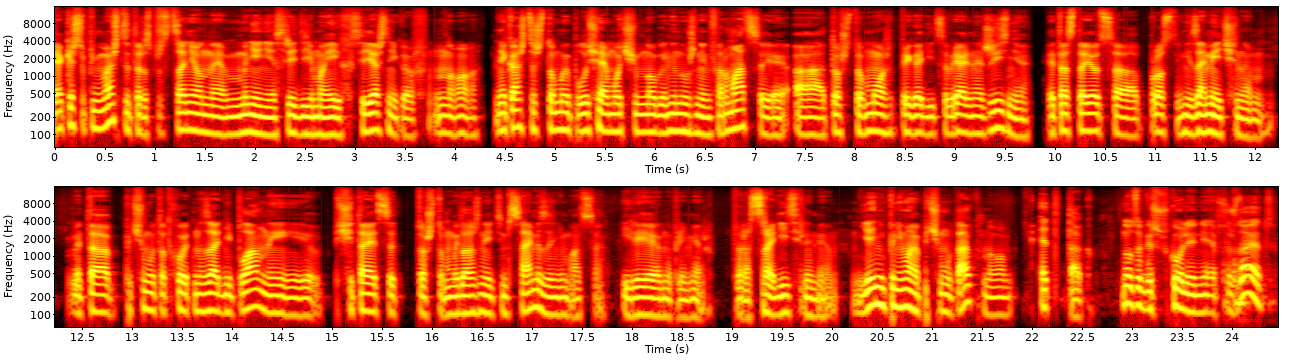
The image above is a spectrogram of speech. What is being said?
Я, конечно, понимаю, что это распространенное мнение среди моих сверстников, но мне кажется, что мы получаем очень много ненужной информации, а то, что может пригодиться в реальной жизни, это остается просто незамеченным. Это почему-то отходит на задний план и считается то, что мы должны этим сами заниматься. Или, например, с родителями. Я не понимаю, почему так, но это так. Ну, ты говоришь, в школе не обсуждают,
